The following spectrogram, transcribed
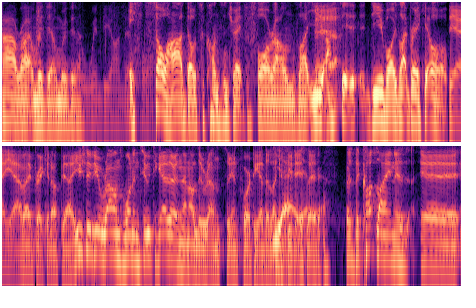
Ah, right. I'm with you. I'm with you. little windy on this It's so hard though to concentrate for four rounds. Like you, I Yeah. see, do you boys like break it up? Yeah, yeah, I break it up. Yeah, I usually do rounds one and two together, and then I'll do rounds three and four together, like a few days yeah, later. yeah. Because the cut line is, uh,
